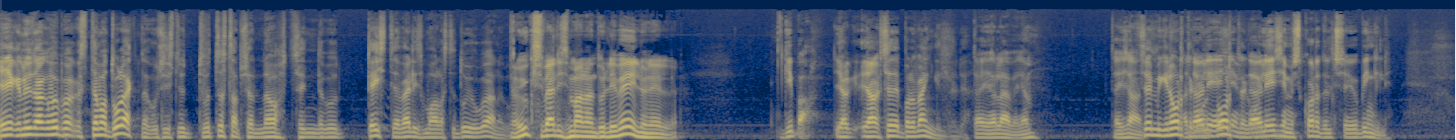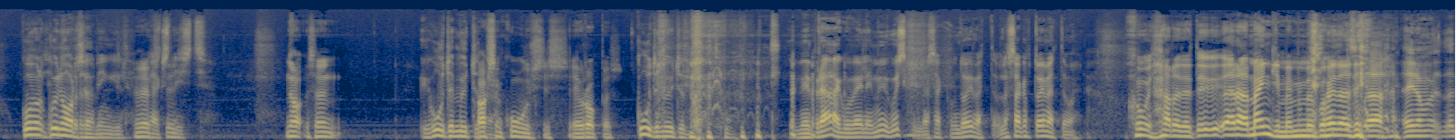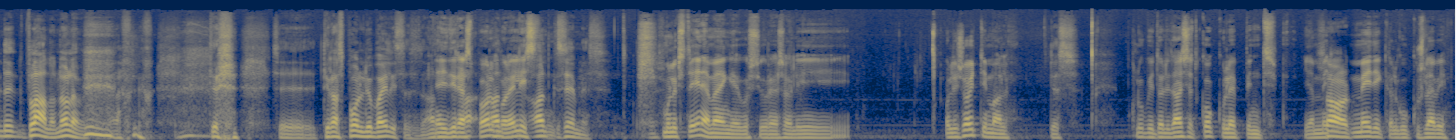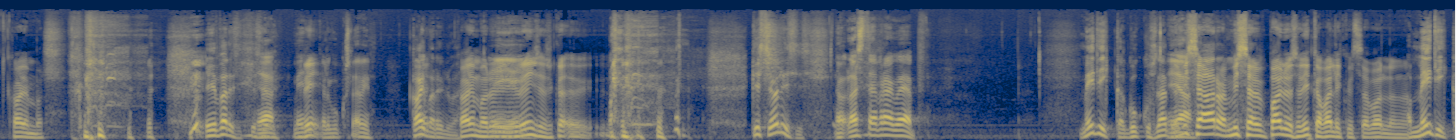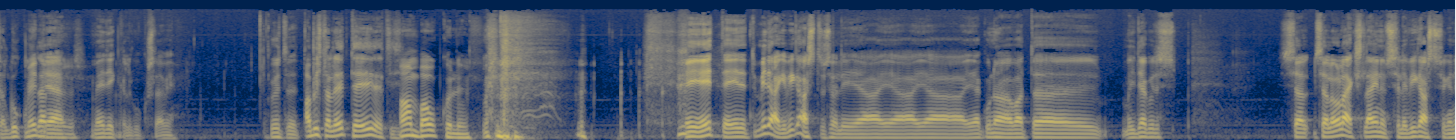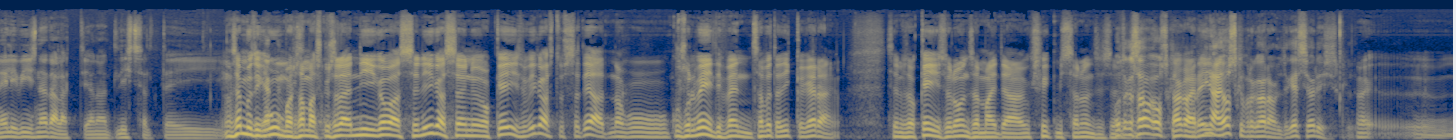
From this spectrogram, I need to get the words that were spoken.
ei, aga nüüd aga võib-olla, kas tema tulek nagu siis nüüd tõstab seal noh, siin nagu teiste välismaalaste tuju ka nagu no üks välismaalane tuli veel ju neile. kiba, ja, ja see pole mänginud veel ju. ta ei ole veel jah. ta ei saanud. See on mingi noorte- ta oli noorte- esimene, ta oli esimest korda üldse ju pingil. kui, kui noor see on? pingil, Üheksateist. no see on kuhu te müüte? kakskümmend kuus siis Euroopas. kuhu te müüte? me praegu veel ei müü kuskil, las hakkame toimetama, las hakkab toimetama. Kuhu sa arvad, et ära mängime, müüme kohe edasi? ei no plaan on olemas. see Tiraspol juba helistas. Ei, Tiraspol pole helistanud. andke see mees, mul üks teine mängija kusjuures oli, oli Šotimaal, kes? klubid olid asjad kokku leppinud ja me Saag. Medical kukkus läbi. Kaimar, ei päriselt, kes see, Medical kukkus läbi. Kaimaril või? Kaimar Ei, oli ei. Rangers, kes see oli siis? no las ta praegu jääb. Medical kukkus läbi mis sa arvad, mis seal, palju seal ikka valikuid saab olla no?? Medical kukkus Medi- läbi. Medical kukkus läbi. kujutad ette? aga mis talle ette heideti siis? hambauk oli. ei, ette ei heidetud midagi, vigastus oli ja, ja, ja, ja kuna vaata, ma ei tea, kuidas seal, seal oleks läinud selle vigastusega neli-viis nädalat ja nad lihtsalt ei. no see on muidugi huumor, samas kui sa lähed nii kõvasse liigasse onju, okei okay,, su vigastus, sa tead nagu, kui sulle meeldib vend, sa võtad ikkagi ära ju. selles mõttes okei okay,, sul on see, ma ei tea, ükskõik, mis seal on siis. oota, kas sa oskad, mina ei oska praegu ära öelda, kes see oli siis?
